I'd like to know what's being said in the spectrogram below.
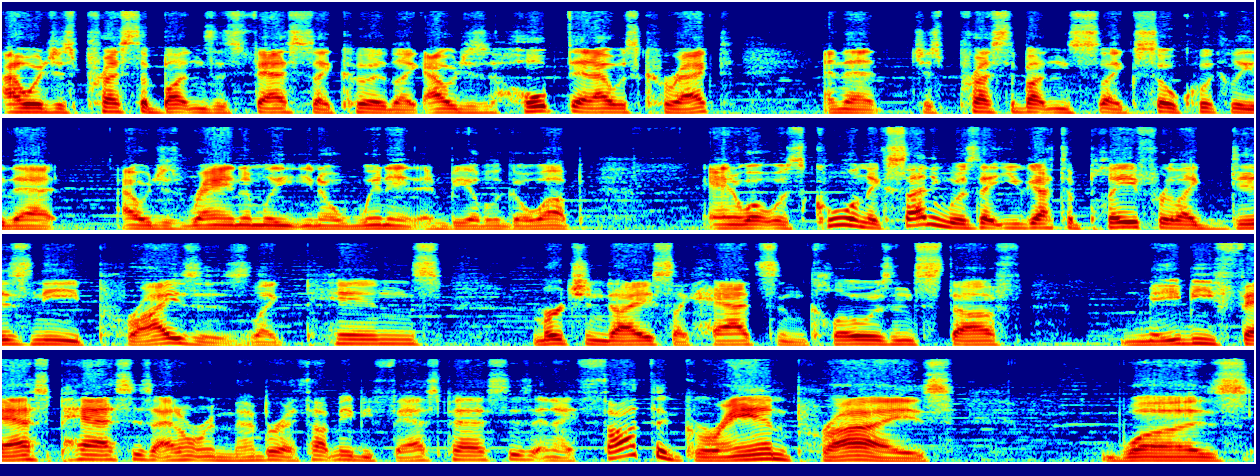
i would just press the buttons as fast as i could like i would just hope that i was correct and that just press the buttons like so quickly that i would just randomly you know win it and be able to go up and what was cool and exciting was that you got to play for like Disney prizes, like pins, merchandise, like hats and clothes and stuff. Maybe fast passes. I don't remember. I thought maybe fast passes. And I thought the grand prize was,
